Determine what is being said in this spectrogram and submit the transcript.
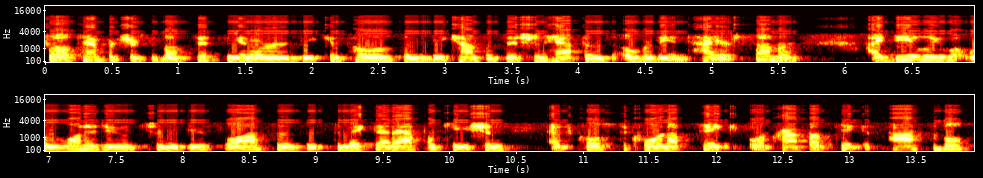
soil temperatures above 50 in order to decompose, and the decomposition happens over the entire summer. Ideally, what we want to do to reduce losses is to make that application as close to corn uptake or crop uptake as possible.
